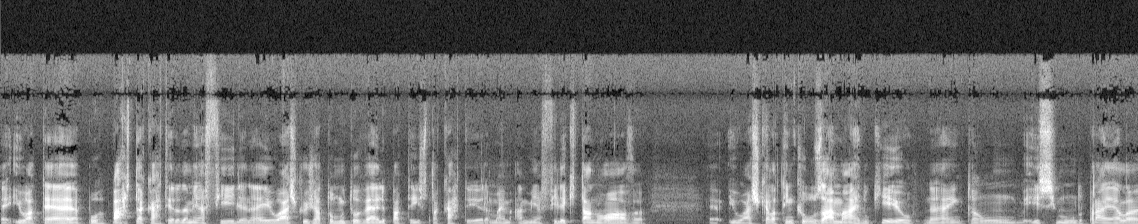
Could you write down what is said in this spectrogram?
É, eu até, por parte da carteira da minha filha, né? Eu acho que eu já estou muito velho para ter isso na carteira. Mas a minha filha que está nova, é, eu acho que ela tem que usar mais do que eu, né? Então, esse mundo para ela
